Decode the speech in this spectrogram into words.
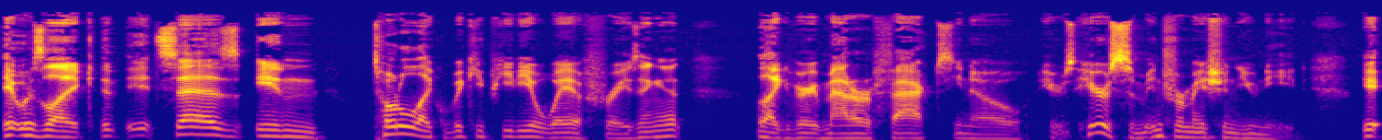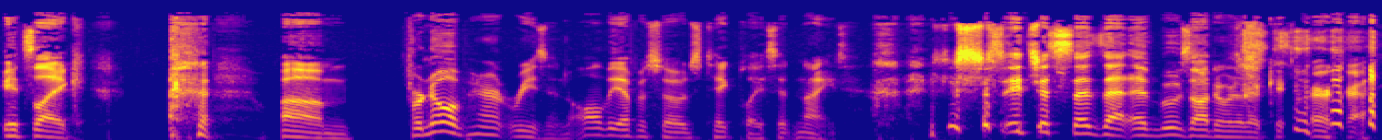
It was like it, it says in total like Wikipedia way of phrasing it, like very matter of fact. You know, here's here's some information you need. It, it's like, um, for no apparent reason, all the episodes take place at night. it's just it just says that and moves on to another paragraph.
